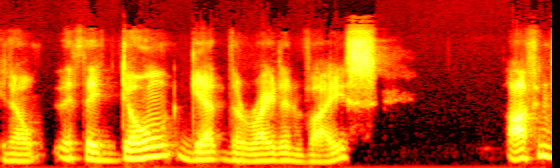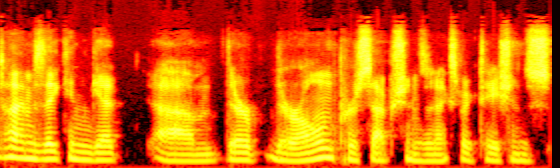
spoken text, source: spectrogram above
you know, if they don't get the right advice, oftentimes they can get um, their their own perceptions and expectations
